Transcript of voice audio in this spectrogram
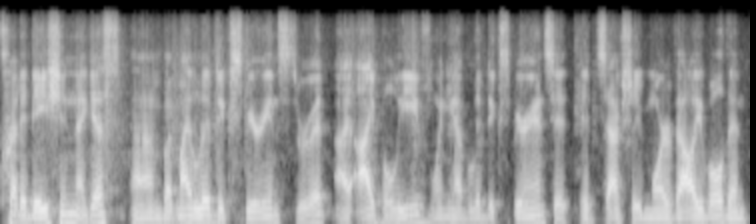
accreditation, I guess, um, but my lived experience through it, I, I, believe when you have lived experience, it, it's actually more valuable than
